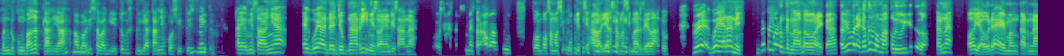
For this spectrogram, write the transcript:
Mendukung banget kan ya mm -hmm. apalagi selagi itu kegiatannya positif mm -hmm. gitu. Kayak misalnya eh gue ada job nari misalnya di sana. Semester, semester awal tuh kelompok sama si Upit, si Alia, sama si Marzela tuh. Gue gue heran nih, gue tuh baru kenal sama mereka, tapi mereka tuh memaklumi gitu loh, karena oh ya udah emang karena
